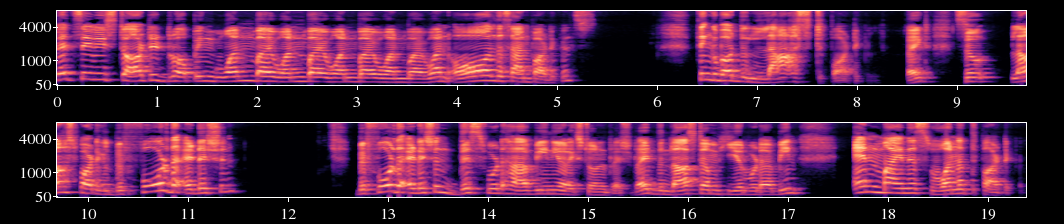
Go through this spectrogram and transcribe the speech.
let's say we started dropping one by one by one by one by one all the sand particles. Think about the last particle, right? So, last particle before the addition, before the addition, this would have been your external pressure, right? The last term here would have been n minus one-th particle,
